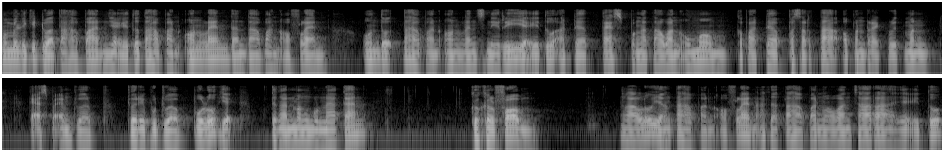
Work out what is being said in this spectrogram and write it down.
memiliki dua tahapan yaitu tahapan online dan tahapan offline. Untuk tahapan online sendiri yaitu ada tes pengetahuan umum kepada peserta open recruitment KSPM 2020 ya dengan menggunakan Google Form. Lalu yang tahapan offline ada tahapan wawancara yaitu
